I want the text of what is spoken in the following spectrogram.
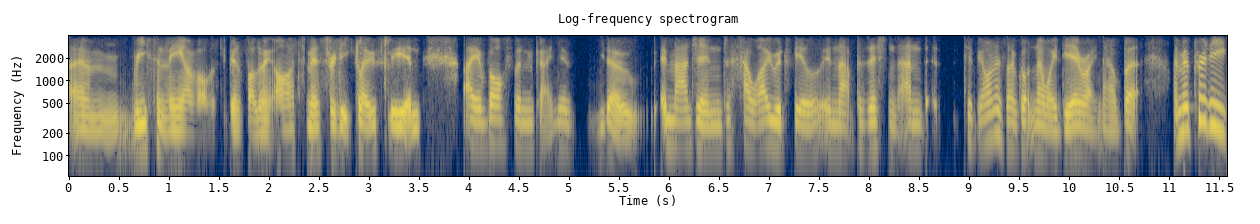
um, recently I've obviously been following Artemis really closely, and I have often kind of, you know, imagined how I would feel in that position. And to be honest, I've got no idea right now, but I'm a pretty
